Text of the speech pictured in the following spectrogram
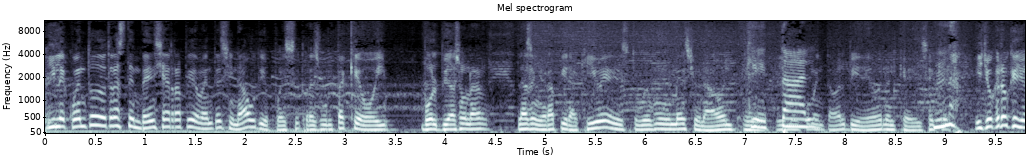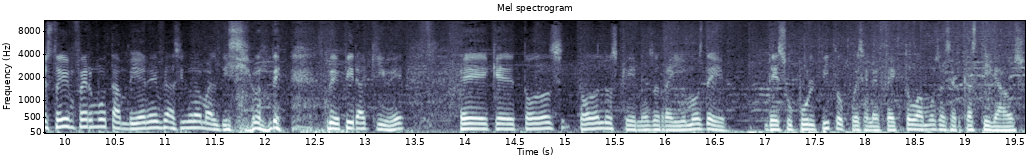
Y le cuento de otras tendencias rápidamente sin audio. Pues resulta que hoy volvió a sonar la señora Piraquive. Estuvo muy mencionado el, ¿Qué eh, tal? comentado el video en el que dice que. No. Y yo creo que yo estoy enfermo también. eh, Ha sido una maldición de, de Piraquive. eh, que todos, todos los que nos reímos de, de su púlpito, pues en efecto vamos a ser castigados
